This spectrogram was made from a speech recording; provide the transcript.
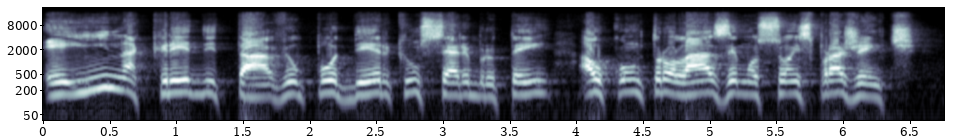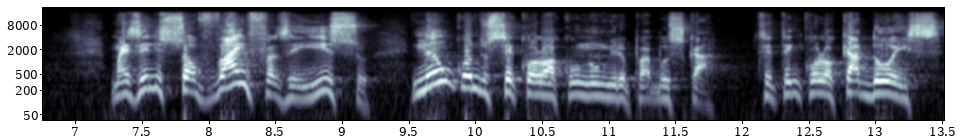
é inacreditável o poder que um cérebro tem ao controlar as emoções para a gente. Mas ele só vai fazer isso não quando você coloca um número para buscar. Você tem que colocar dois.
